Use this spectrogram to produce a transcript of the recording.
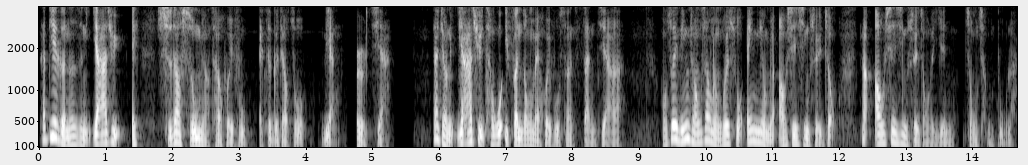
那第二个呢是你压下去，哎，十到十五秒才恢复，哎，这个叫做两二加，那叫你压下去超过一分钟没恢复，算三加了，哦，所以临床上呢，我们会说，哎，你有没有凹陷性水肿？那凹陷性水肿的严重程度了。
